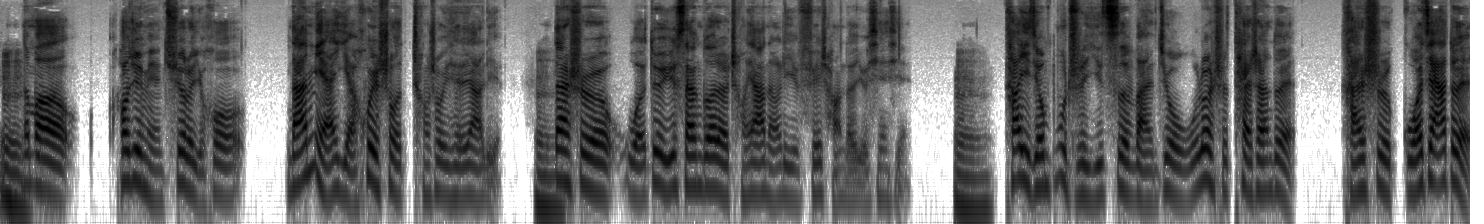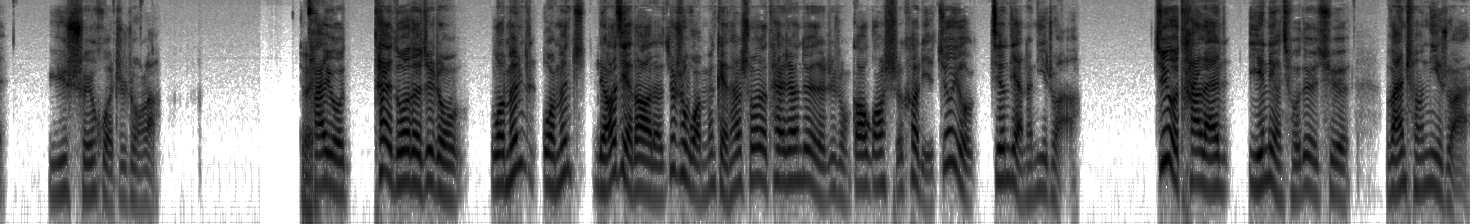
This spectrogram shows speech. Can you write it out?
嗯，那么郝俊敏去了以后，难免也会受承受一些压力。嗯，但是我对于三哥的承压能力非常的有信心。嗯，他已经不止一次挽救，无论是泰山队还是国家队。于水火之中了，他有太多的这种我们我们了解到的，就是我们给他说的泰山队的这种高光时刻里，就有经典的逆转啊，就有他来引领球队去完成逆转，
